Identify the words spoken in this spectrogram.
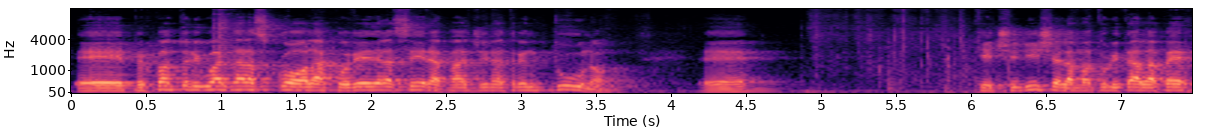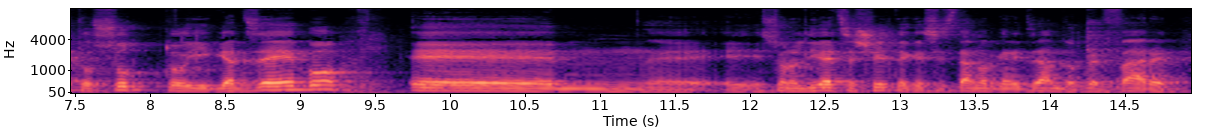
Eh, per quanto riguarda la scuola, Corriere della Sera, pagina 31, eh, che ci dice la maturità all'aperto sotto i gazebo ehm, eh, e sono diverse scelte che si stanno organizzando per fare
